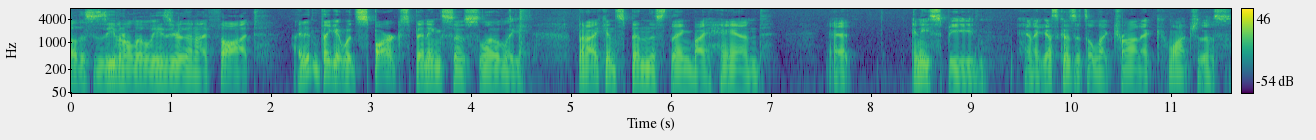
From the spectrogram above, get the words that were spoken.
Well, this is even a little easier than I thought. I didn't think it would spark spinning so slowly, but I can spin this thing by hand at any speed, and I guess because it's electronic, watch this.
